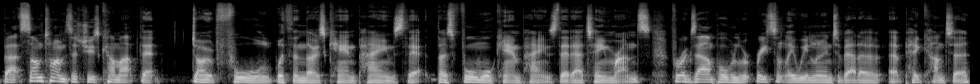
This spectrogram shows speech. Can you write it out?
But sometimes issues come up that don't fall within those campaigns that those formal campaigns that our team runs. For example, recently we learned about a, a pig hunter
